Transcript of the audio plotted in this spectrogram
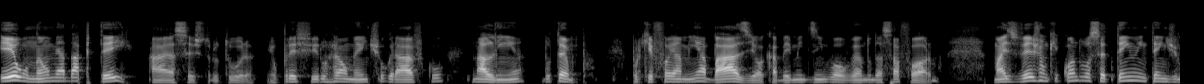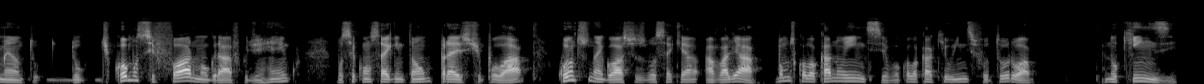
Eu não me adaptei a essa estrutura. Eu prefiro realmente o gráfico na linha do tempo, porque foi a minha base, eu acabei me desenvolvendo dessa forma. Mas vejam que quando você tem o um entendimento do, de como se forma o gráfico de Renko, você consegue então pré-estipular quantos negócios você quer avaliar. Vamos colocar no índice. Eu vou colocar aqui o índice futuro, ó, no 15.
